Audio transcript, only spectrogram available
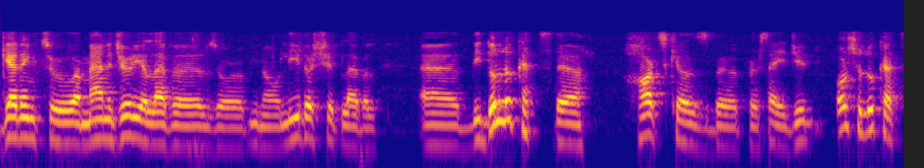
getting to a managerial levels or you know leadership level, they don't look at the hard skills per, per se. You also look at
